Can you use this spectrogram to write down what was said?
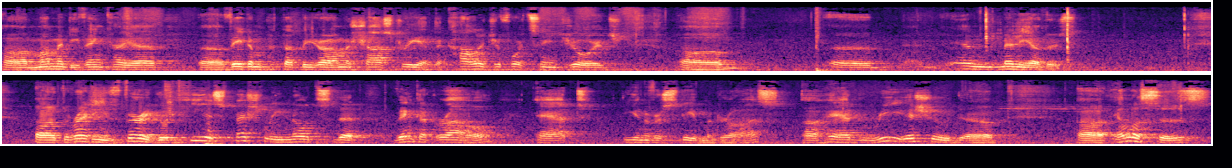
Uh, Mamadi Venkaya, uh, Vedam Pattabhirama Shastri at the College of Fort St. George, um, uh, and many others. Uh, the writing is very good. He especially notes that Venkat Rao at the University of Madras uh, had reissued uh, uh, Ellis's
